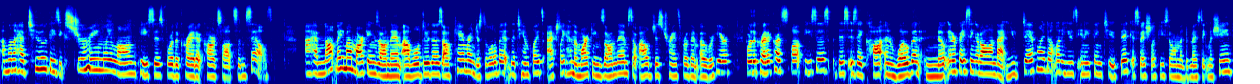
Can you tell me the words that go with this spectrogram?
I'm going to have two of these extremely long pieces for the credit card slots themselves. I have not made my markings on them. I will do those off camera in just a little bit. The templates actually have the markings on them, so I'll just transfer them over here. For the credit card slot pieces, this is a cotton woven, no interfacing at all on that. You definitely don't want to use anything too thick, especially if you sew on a domestic machine,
